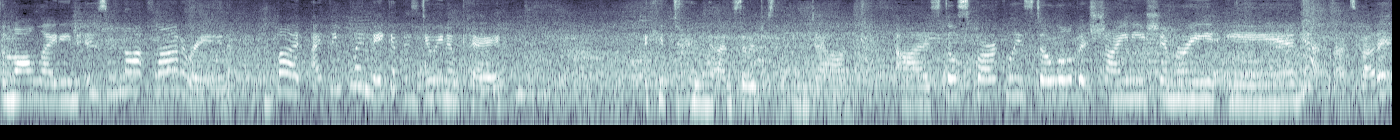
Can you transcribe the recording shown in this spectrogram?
The mall lighting is think my makeup is doing okay. I keep doing that instead of just looking down. Uh, still sparkly, still a little bit shiny, shimmery, and yeah, that's about it.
